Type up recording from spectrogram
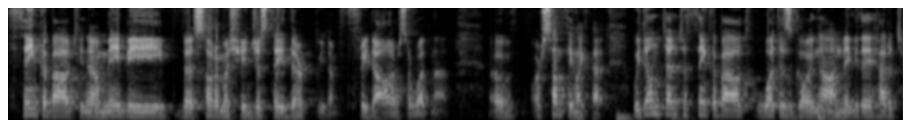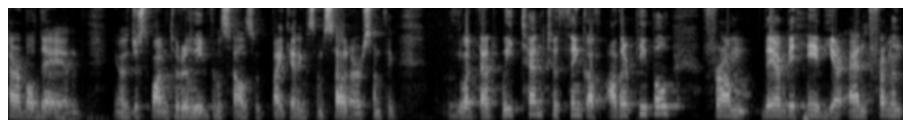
think about you know maybe the soda machine just stayed there you know three dollars or whatnot. Oh, or something like that. We don't tend to think about what is going on. Maybe they had a terrible day and you know just wanted to relieve themselves by getting some soda or something like that. We tend to think of other people from their behavior and from an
